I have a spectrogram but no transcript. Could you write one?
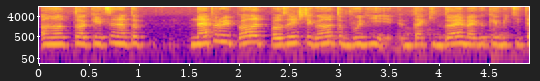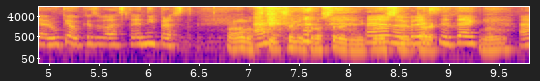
ono to, keď sa na to na prvý pohľad pozrieš, tak ono to budí taký dojem, ako keby ti tá ruka ukazovala stredný prst. Áno, vstýčený prostredník, Áno, presne tak. tak. No. A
